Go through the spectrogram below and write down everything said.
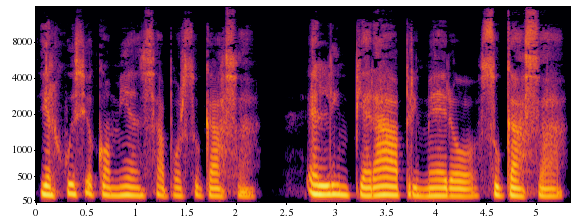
Y el juicio comienza por su casa. Él limpiará primero su casa.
